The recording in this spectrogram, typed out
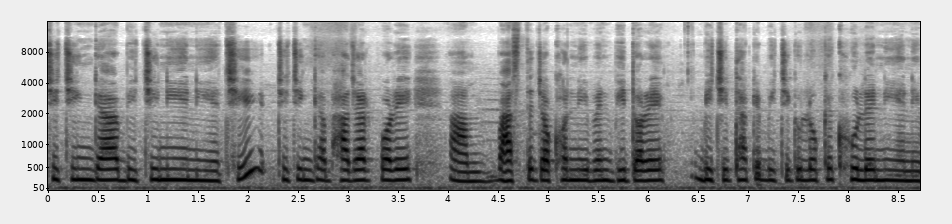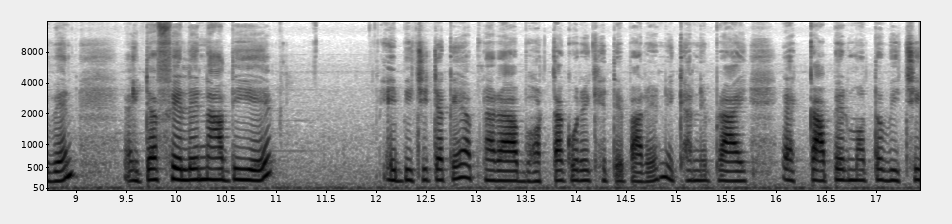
চিচিঙ্গা বিচি নিয়ে নিয়েছি। চিচিঙ্গা ভাজার পরে ভাজতে যখন নেবেন, ভিতরে বিচি থাকে, বিচিগুলোকে খুলে নিয়ে নেবেন। এটা ফেলে না দিয়ে, এই বিচিটাকে আপনারা ভর্তা করে খেতে পারেন। এখানে প্রায় এক কাপের মতো বিচি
